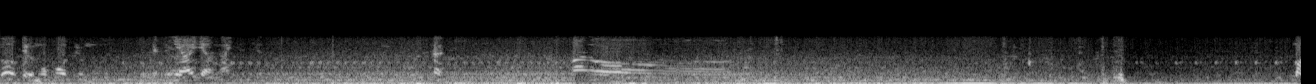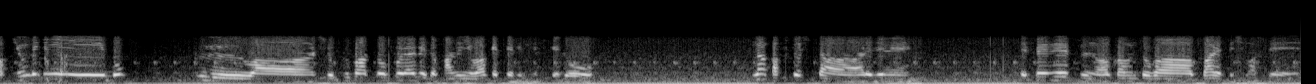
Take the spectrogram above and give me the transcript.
どうする？もこうする？も、別にアイデアはないですけど、あのーまあ基本的に僕は職場とプライベート完全に分けてるんですけど、なんかふとしたあれでね、SNS のアカウントがバレてしまって、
